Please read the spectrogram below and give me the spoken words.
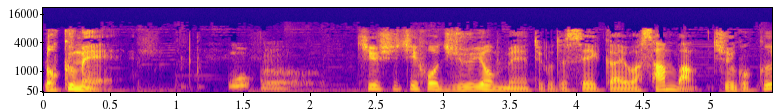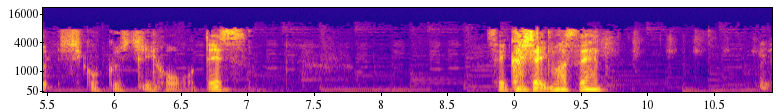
6名。九州地方14名ということで正解は3番、中国四国地方です。正解者いません。ちょっ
